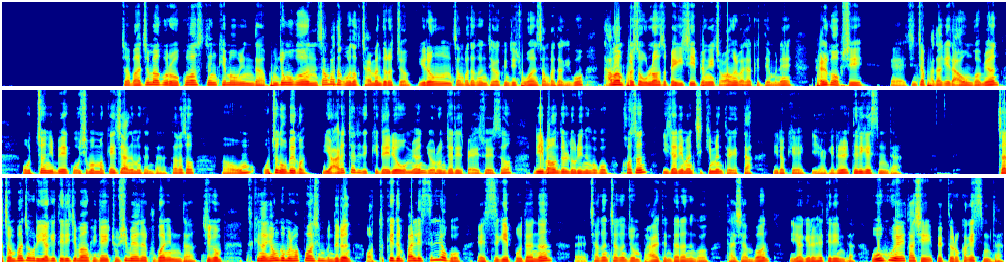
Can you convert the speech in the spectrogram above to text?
자 마지막으로 코어스텐 캐모입니다. 봄종목은 쌍바닥 워낙 잘 만들었죠. 이런 쌍바닥은 제가 굉장히 좋아하는 쌍바닥이고 다만 벌써 올라와서 122평의 저항을 맞았기 때문에 별거 없이 예, 진짜 바닥이 나온 거면 5250원만 깨지 않으면 된다. 따라서 어, 5,500원 이 아래자리 이렇게 내려오면 요런 자리 매수해서 리바운드를 노리는 거고 컷은 이 자리만 지키면 되겠다 이렇게 이야기를 드리겠습니다 자 전반적으로 이야기 드리지만 굉장히 조심해야 될 구간입니다 지금 특히나 현금을 확보하신 분들은 어떻게든 빨리 쓰려고 애쓰기보다는 차근차근 좀 봐야 된다라는 거 다시 한번 이야기를 해드립니다. 오후에 다시 뵙도록 하겠습니다.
